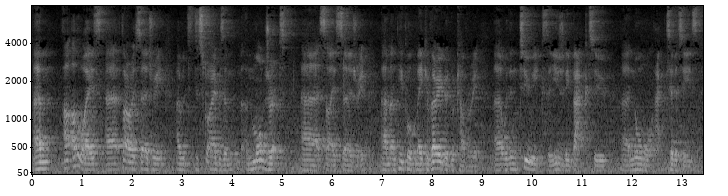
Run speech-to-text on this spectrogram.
Um, otherwise, uh, thyroid surgery I would describe as a, a moderate uh, size surgery, um, and people make a very good recovery. Uh, within two weeks, they're usually back to uh, normal activities.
